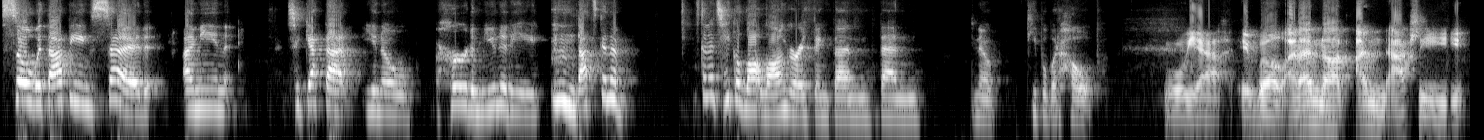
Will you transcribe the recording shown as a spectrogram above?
so with that being said, I mean, to get that you know herd immunity, that's gonna it's gonna take a lot longer, I think, than than you know people would hope. Well, yeah, it will. And I'm not, I'm actually,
